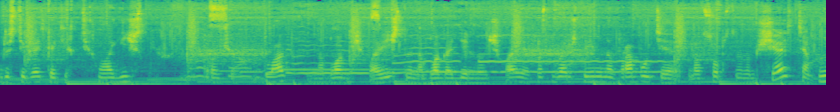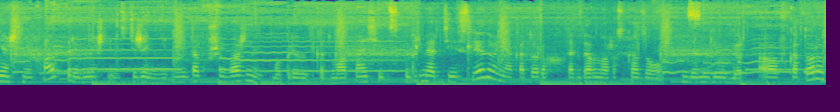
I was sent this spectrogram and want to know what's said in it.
достигать каких-то технологических прочих благ, на благо человечества и на благо отдельного человека. Просто говорю, что именно в работе над собственным счастьем внешние факторы, внешние достижения не, не так уж и важны. Мы привыкли к этому относиться. Например, те исследования, о которых так давно рассказывал Дэн Гилберт, а, в которых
